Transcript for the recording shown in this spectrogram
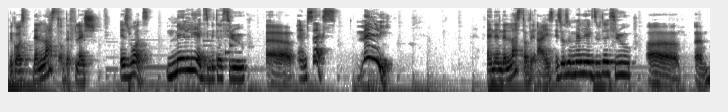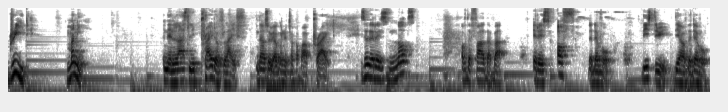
Because the lust of the flesh is what? Mainly exhibited through uh, um, sex. Mainly. And then the lust of the eyes is also mainly exhibited through uh, um, greed, money. And then lastly, pride of life. That's what we are going to talk about pride. He that it is not of the Father, but it is of the devil. These three, they are of the devil.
